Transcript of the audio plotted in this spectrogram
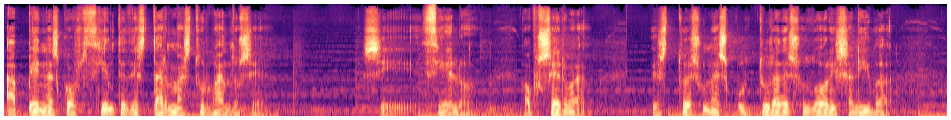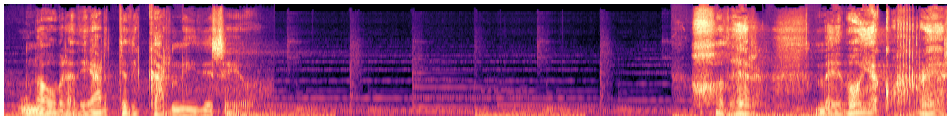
apenas consciente de estar masturbándose. Sí, cielo, observa, esto es una escultura de sudor y saliva, una obra de arte de carne y deseo. Joder, me voy a correr.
